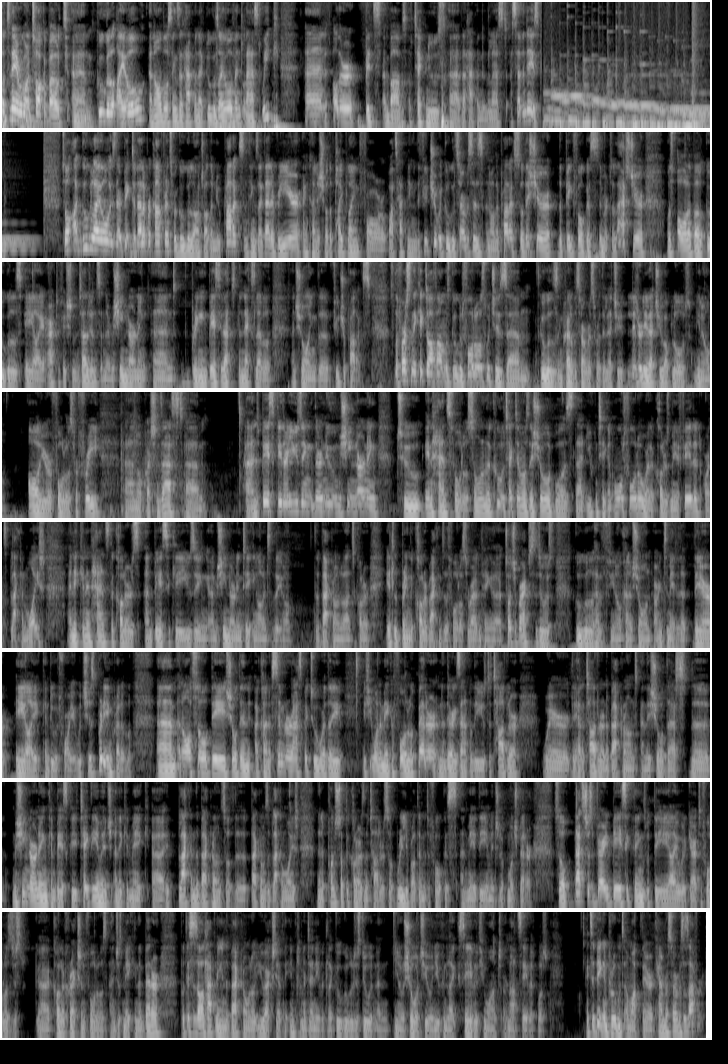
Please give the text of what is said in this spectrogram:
So today we're going to talk about um, Google I/O and all those things that happened at Google's I/O event last week, and other bits and bobs of tech news uh, that happened in the last seven days. So uh, Google I/O is their big developer conference where Google launch all their new products and things like that every year and kind of show the pipeline for what's happening in the future with Google services and all their products. So this year the big focus similar to last year was all about Google's AI artificial intelligence and their machine learning and bringing basically that to the next level and showing the future products. So the first thing they kicked off on was Google Photos, which is um, Google's incredible service where they let you literally let you upload, you know, all your photos for free uh, no questions asked. Um, and basically, they're using their new machine learning to enhance photos. So one of the cool tech demos they showed was that you can take an old photo where the colors may have faded or it's black and white, and it can enhance the colors and basically using uh, machine learning taking all into the you know the background all into color, it'll bring the color back into the photo. So rather than paying a touch up artist to do it, Google have you know kind of shown or intimated that their AI can do it for you, which is pretty incredible. Um, and also they showed in a kind of similar aspect to where they, if you want to make a photo look better, and in their example they used a toddler where they had a toddler in the background and they showed that the machine learning can basically take the image and it can make uh, it blacken the background so the background was a black and white then it punched up the colors in the toddler so it really brought them into focus and made the image look much better. So that's just very basic things with the ai with regard to photos just uh, color correction photos and just making them better. But this is all happening in the background without you actually having to implement any of it. Like google will just do it and you know show it to you and you can like save it if you want or not save it. But it's a big improvement on what their camera services offer.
